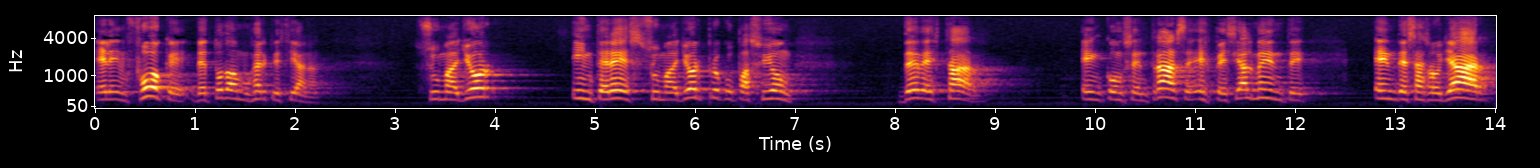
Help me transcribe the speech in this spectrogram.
el enfoque de toda mujer cristiana, su mayor interés, su mayor preocupación, debe estar en concentrarse especialmente en desarrollar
